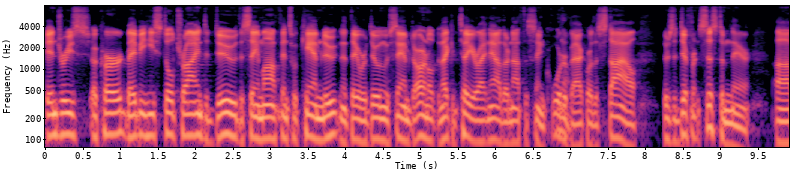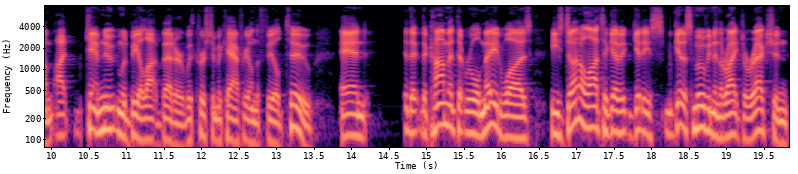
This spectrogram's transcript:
injuries occurred. Maybe he's still trying to do the same offense with Cam Newton that they were doing with Sam Darnold. And I can tell you right now, they're not the same quarterback or the style. There's a different system there. Um, I, Cam Newton would be a lot better with Christian McCaffrey on the field too. And the, the comment that Rhule made was he's done a lot to get get us get us moving in the right direction,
